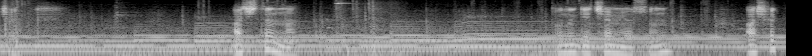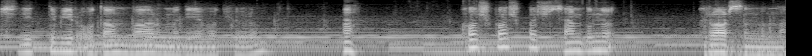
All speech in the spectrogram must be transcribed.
Çık. Açtın mı? Bunu geçemiyorsun. Başka kilitli bir odam var mı diye bakıyorum. Hah. Koş koş koş. Sen bunu kırarsın bununla.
